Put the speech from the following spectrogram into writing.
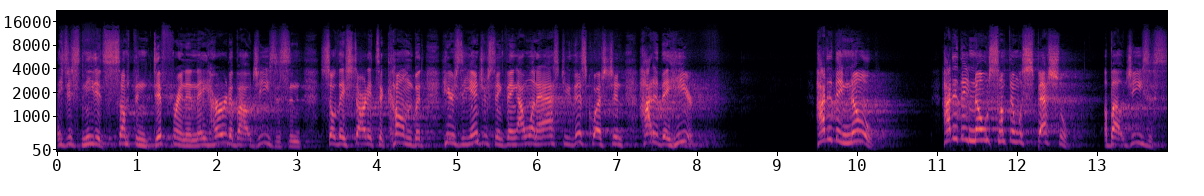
They just needed something different and they heard about Jesus. And so they started to come. But here's the interesting thing I want to ask you this question How did they hear? How did they know? How did they know something was special about Jesus?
